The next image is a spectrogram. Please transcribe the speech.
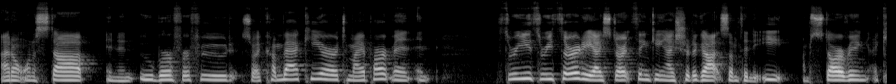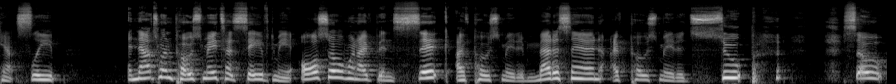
I don't want to stop in an Uber for food. So I come back here to my apartment and 3 3:30 I start thinking I should have got something to eat. I'm starving, I can't sleep. And that's when Postmates has saved me. Also, when I've been sick, I've postmated medicine, I've postmated soup. so,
